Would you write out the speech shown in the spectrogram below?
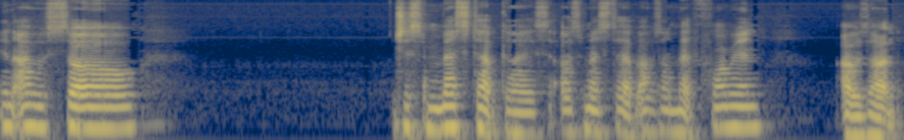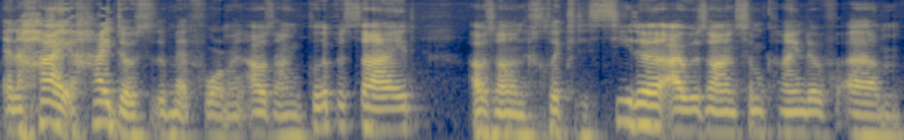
And I was so just messed up, guys. I was messed up. I was on metformin. I was on and high high doses of metformin. I was on glipizide. I was on gliclazide. I was on some kind of um,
